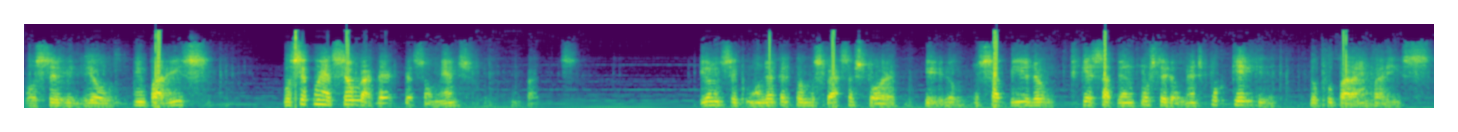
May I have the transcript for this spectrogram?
você viveu em Paris, você conheceu Kardec pessoalmente em Paris. Eu não sei onde é que ele foi buscar essa história, porque eu, eu sabia, eu fiquei sabendo posteriormente por que, que eu fui parar em Paris.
